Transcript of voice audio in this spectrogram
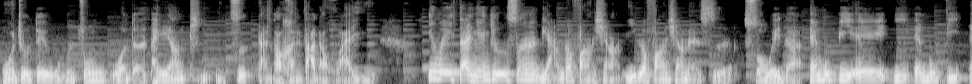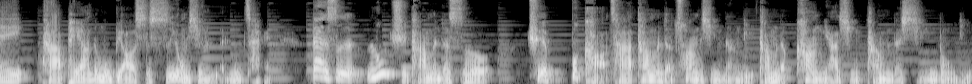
我就对我们中国的培养体制感到很大的怀疑，因为带研究生两个方向，一个方向呢是所谓的 MBA、EMBA，他培养的目标是实用性人才，但是录取他们的时候，却不考察他们的创新能力、他们的抗压性、他们的行动力。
